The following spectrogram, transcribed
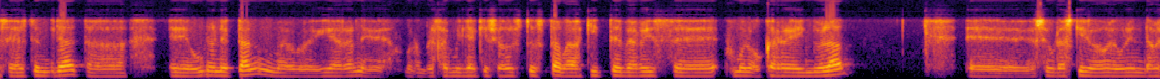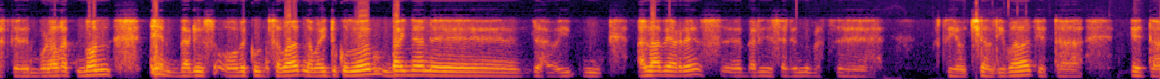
zehazten dira, eta e, unonetan, ba, egiaran, e, bueno, bre familiak iso duztuzta, badakite berriz, e, bueno, okerre induela, e, segurazki euren da beste denbora bat, non berriz hobekuntza bat nabaituko duen, baina e, ja, ala beharrez berriz zeren beste, beste jautxialdi bat, eta eta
